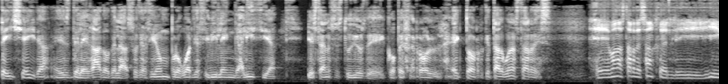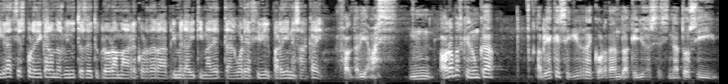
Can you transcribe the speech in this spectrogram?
Teixeira es delegado de la Asociación Pro Guardia Civil en Galicia y está en los estudios de Cope Ferrol. Héctor, ¿qué tal? Buenas tardes. Eh, buenas tardes, Ángel, y, gracias por dedicar unos minutos de tu programa a recordar a la primera víctima de ETA, el Guardia Civil Pardines Arcay. Faltaría más. Mm, ahora más que nunca habría que seguir recordando aquellos asesinatos y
